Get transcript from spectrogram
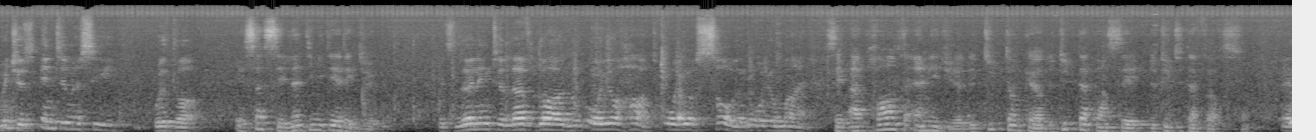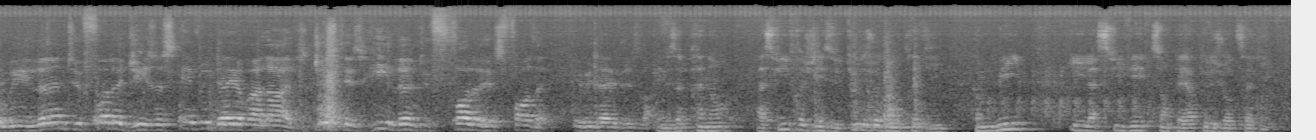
which is intimacy with God. Et ça, c'est l'intimité avec Dieu. It's learning to love God with all your heart, all your soul, and all your mind. C'est apprendre à aimer Dieu de tout ton cœur, de toute ta pensée, de toute ta force. And we learn to follow Jesus every day of our lives, just as he learned to follow his Father every day of his life. Et nous apprenons à suivre Jésus tous les jours de notre vie, comme lui, il a suivi son Père tous les jours de sa vie.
